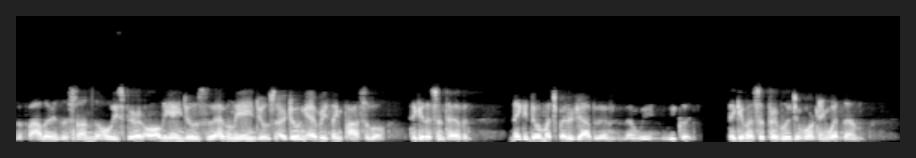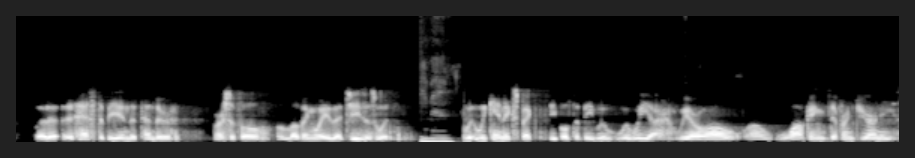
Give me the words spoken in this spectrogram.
the Father, the Son, the Holy Spirit, all the angels, the heavenly angels, are doing everything possible to get us into heaven. And they can do a much better job than, than we, we could. They give us the privilege of working with them, but it, it has to be in the tender, merciful, loving way that Jesus would. Amen. We, we can't expect people to be where, we are. We are all uh, walking different journeys,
